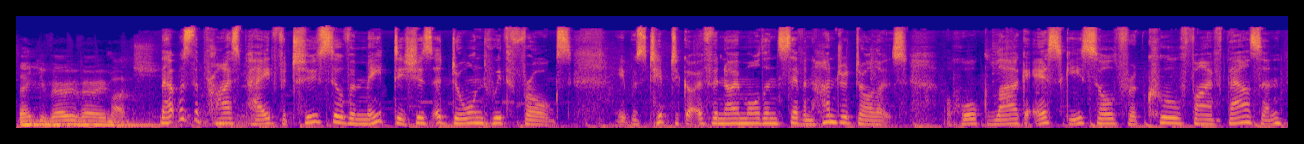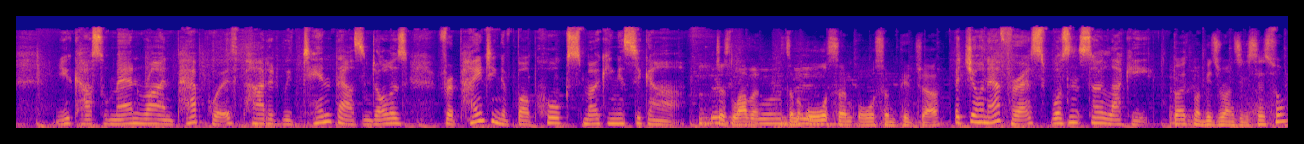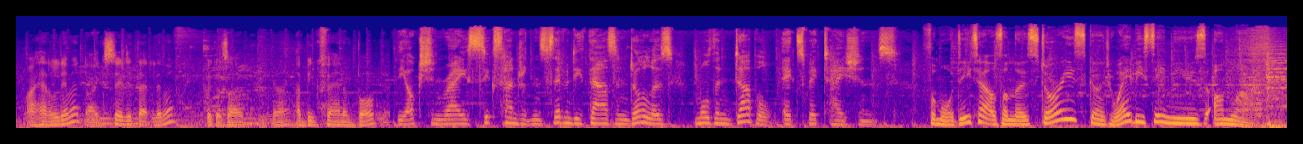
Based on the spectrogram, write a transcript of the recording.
Thank you very, very much. That was the price paid for two silver meat dishes adorned with frogs. It was tipped to go for no more than $700. A Hawke Lager Esky sold for a cool $5,000. Newcastle man Ryan Papworth parted with $10,000 for a painting of Bob Hawke smoking a cigar. Just love it. It's an awesome, awesome picture. But John Afaras wasn't so lucky. Both my bids were unsuccessful. I had a limit. I exceeded that limit because I'm you know, a big fan of Bob. The auction raised $670,000, more than double expectations. For more details on those stories, go to ABC News Online.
